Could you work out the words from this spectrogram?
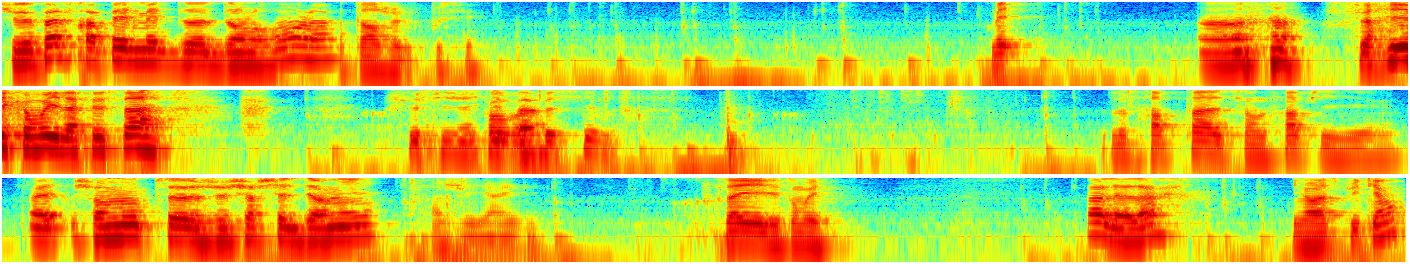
Tu veux pas le frapper et le mettre de- dans le rang là? Attends, je vais le pousser. Mais, Hein, sérieux, comment il a fait ça? C'est physiquement pas. pas. possible. Le frappe pas, si on le frappe, il. Ouais, je remonte, euh, je vais chercher le dernier. Ah, je vais y arriver. Ça y est, il est tombé. Ah là là. Il en reste plus qu'un?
